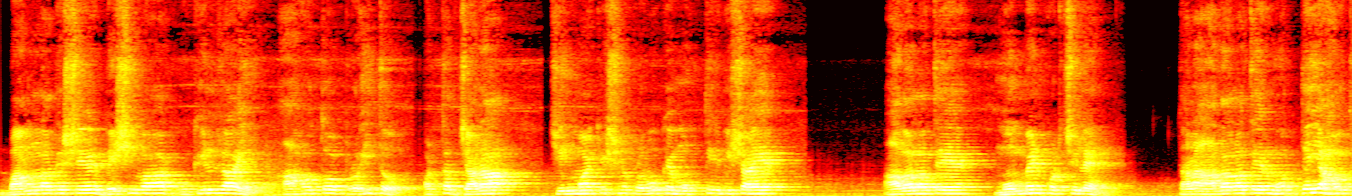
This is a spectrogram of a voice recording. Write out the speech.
বাংলাদেশের বেশিরভাগ উকিলরাই আহত, প্রহিত। অর্থাৎ যারা চিন্ময় কৃষ্ণ প্রভুকে মুক্তির বিষয়ে আদালতে মুভমেন্ট করছিলেন, তারা আদালতের মধ্যেই আহত।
